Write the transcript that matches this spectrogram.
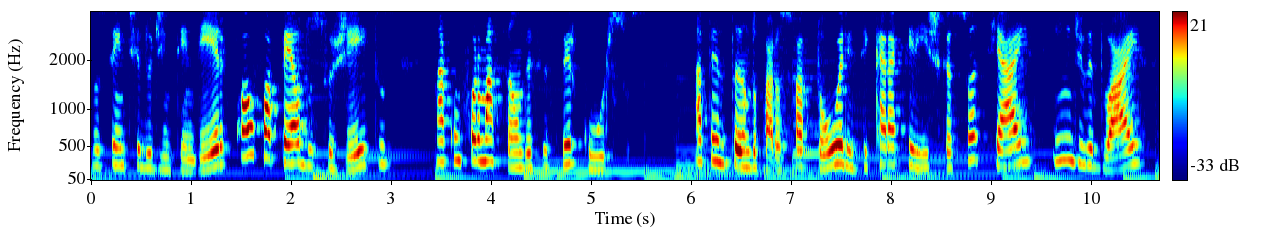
no sentido de entender qual o papel dos sujeitos na conformação desses percursos, atentando para os fatores e características sociais e individuais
